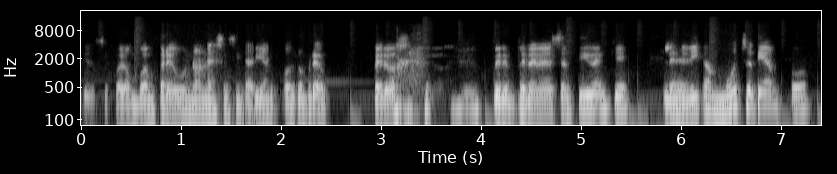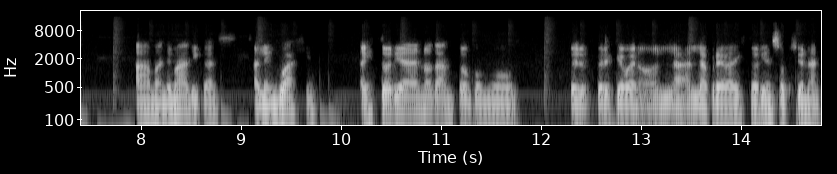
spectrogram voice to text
si, fuera un buen preu no necesitarían otro preu, pero, pero, pero en el sentido en que les dedican mucho tiempo a matemáticas, a lenguaje, a historia no tanto como pero, pero es que bueno, la, la, prueba de historia es opcional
